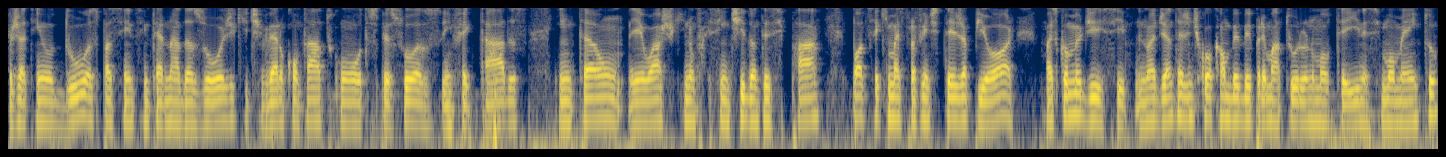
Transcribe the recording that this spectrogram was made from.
Eu já tenho duas pacientes internadas hoje que tiveram contato com outras pessoas infectadas. Então, eu acho que não faz sentido antecipar. Pode ser que mais para frente esteja pior, mas como eu disse, não adianta a gente colocar um bebê prematuro numa UTI nesse momento,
